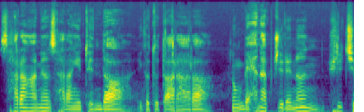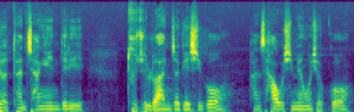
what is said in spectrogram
사랑하면 사랑이 된다. 이것도 따라하라. 맨 앞줄에는 휠체어 탄 장애인들이 두 줄로 앉아 계시고 한 4, 50명 오셨고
